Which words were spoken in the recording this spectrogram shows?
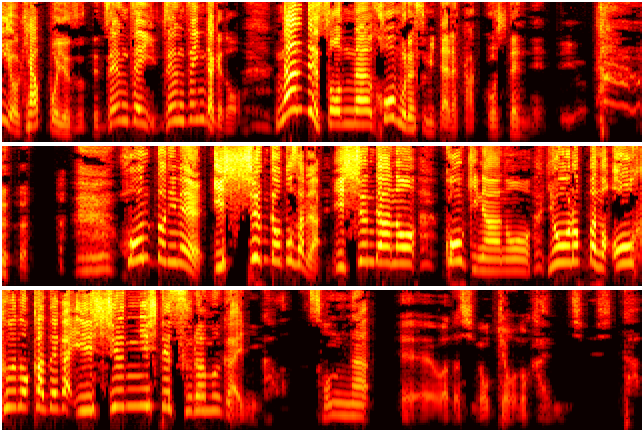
いいよ。100歩譲って。全然いい。全然いいんだけど。なんでそんなホームレスみたいな格好してんねんっていう。本当にね、一瞬で落とされた。一瞬であの、高貴なあの、ヨーロッパの欧風の風が一瞬にしてスラム街に変わった。そんな、えー、私の今日の帰り道でした。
